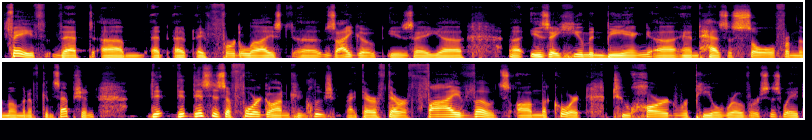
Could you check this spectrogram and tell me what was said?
faith, that um, a, a, fertilized uh, zygote is a uh, uh, is a human being uh, and has a soul from the moment of conception th- th- this is a foregone conclusion, right? There, if there are five votes on the court to hard repeal Roe versus Wade,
